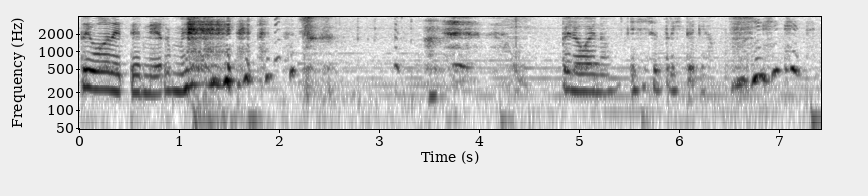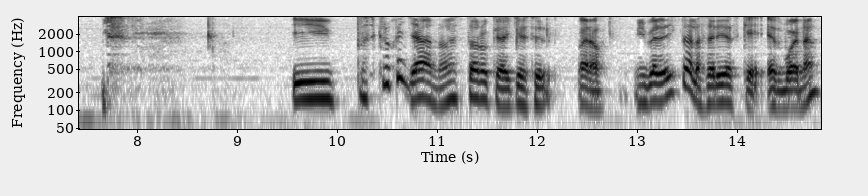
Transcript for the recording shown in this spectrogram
Debo detenerme. Pero bueno, esa es otra historia. Y pues creo que ya, ¿no? Es todo lo que hay que decir. Bueno, mi veredicto de la serie es que es buena,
